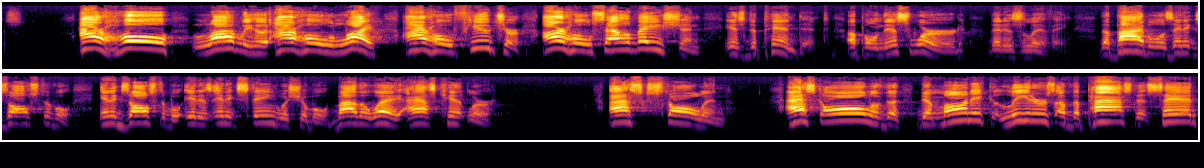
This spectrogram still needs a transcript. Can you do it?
is. Our whole livelihood, our whole life, our whole future, our whole salvation is dependent upon this word that is living. The Bible is inexhaustible, inexhaustible. It is inextinguishable. By the way, ask Hitler, ask Stalin, Ask all of the demonic leaders of the past that said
